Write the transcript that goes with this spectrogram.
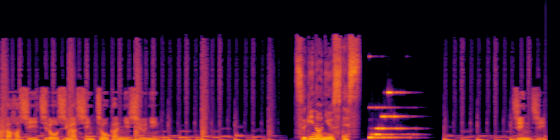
高橋一郎氏が新長官に就任。次のニュースです。人事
